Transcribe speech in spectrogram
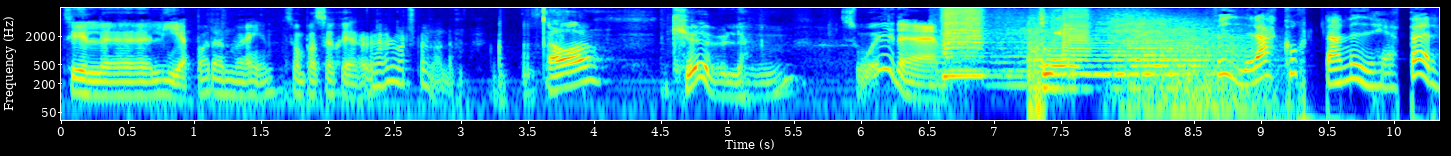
till eh, Liepa den vägen som passagerare. Det har varit spännande. Ja, kul. Så är det. Fyra korta nyheter.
